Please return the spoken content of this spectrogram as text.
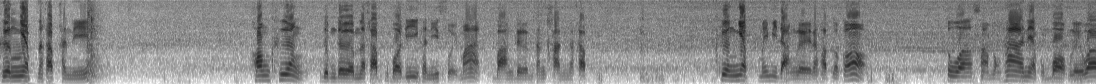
เครื่องเงียบนะครับคันนี้ ห้องเครื่องเดิมๆนะครับ บอดี้คันนี้สวยมาก บางเดิมทั้งคันนะครับ เครื่องเงียบไม่มีดังเลยนะครับ แล้วก็ตัว 325 เนี่ยผมบอกเลยว่า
